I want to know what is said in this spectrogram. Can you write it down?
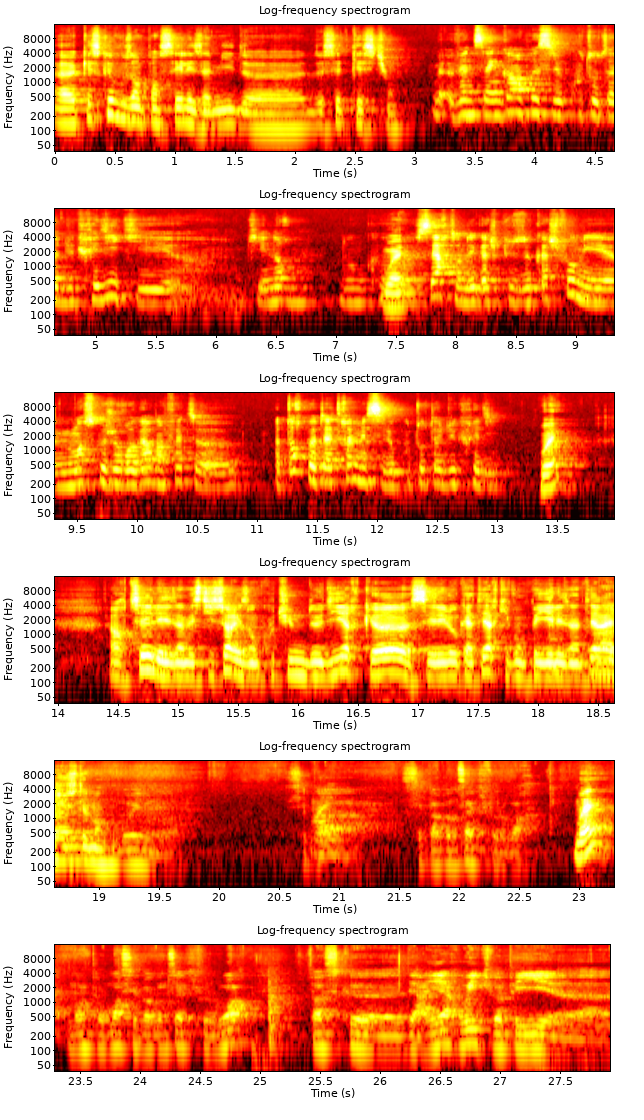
Euh, Qu'est-ce que vous en pensez, les amis, de, de cette question? Bah, 25 ans, après, c'est le coût total du crédit qui est, euh, qui est énorme. Donc, euh, certes, on dégage plus de cash flow, mais moi, ce que je regarde, en fait, à tort peut-être, hein, mais c'est le coût total du crédit. Ouais. Alors tu sais, les investisseurs, ils ont coutume de dire que c'est les locataires qui vont payer les intérêts, Ouais, justement. Oui, mais c'est pas, Ouais. pas comme ça qu'il faut le voir. Ouais Moi, pour moi, c'est pas comme ça qu'il faut le voir. Parce que derrière, oui, tu vas payer, euh,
